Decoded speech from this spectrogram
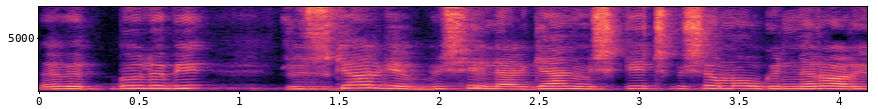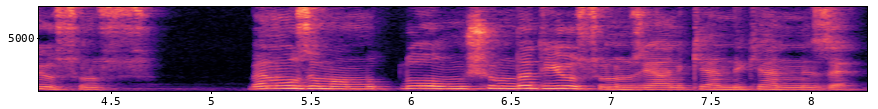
Evet böyle bir rüzgar gibi bir şeyler gelmiş geçmiş ama o günleri arıyorsunuz. Ben o zaman mutlu olmuşum da diyorsunuz yani kendi kendinize.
